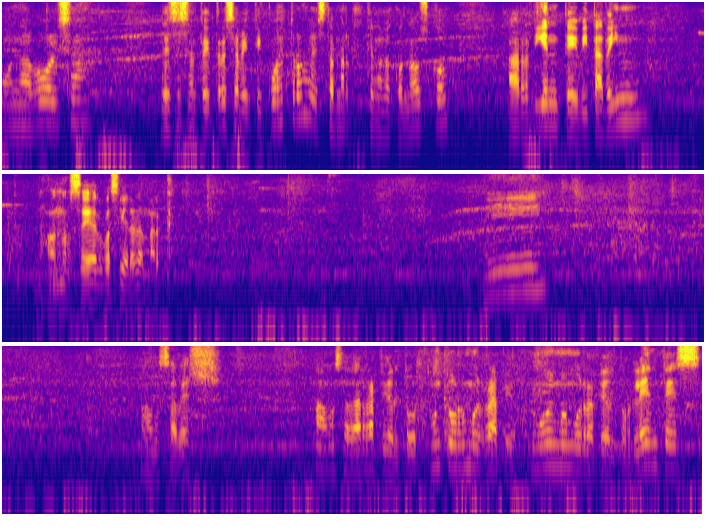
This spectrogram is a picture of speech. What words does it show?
Una bolsa de 63 a 24. Esta marca que no la conozco. Ardiente Vitadin. No, no sé, algo así era la marca. Y vamos a ver. Vamos a dar rápido el tour. Un tour muy rápido. Muy, muy, muy rápido el tour. Lentes,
